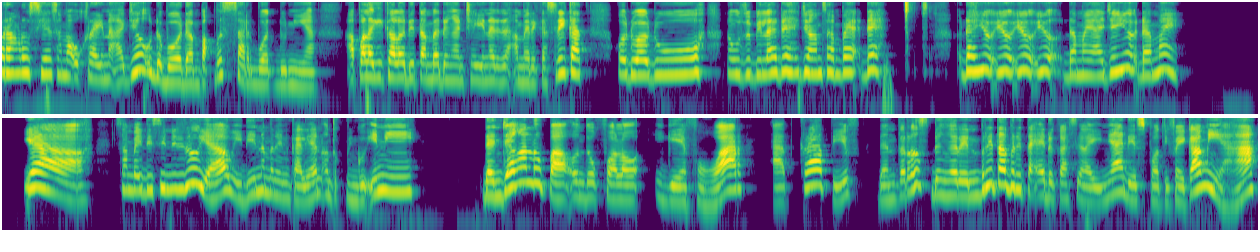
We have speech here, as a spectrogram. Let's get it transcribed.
perang Rusia sama Ukraina aja udah bawa dampak besar buat dunia. Apalagi kalau ditambah dengan China dan Amerika Serikat. Waduh aduh, nauzubillah deh jangan sampai deh. Udah yuk yuk yuk yuk damai aja yuk damai. Ya, sampai di sini dulu ya Widi nemenin kalian untuk minggu ini. Dan jangan lupa untuk follow IG Forward at Kreatif dan terus dengerin berita-berita edukasi lainnya di Spotify kami ya.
